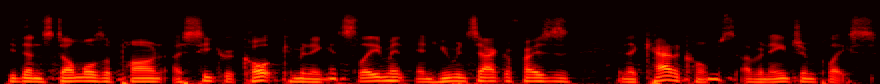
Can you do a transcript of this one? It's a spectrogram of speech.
He then stumbles upon a secret cult committing enslavement and human sacrifices in the catacombs of an ancient place.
